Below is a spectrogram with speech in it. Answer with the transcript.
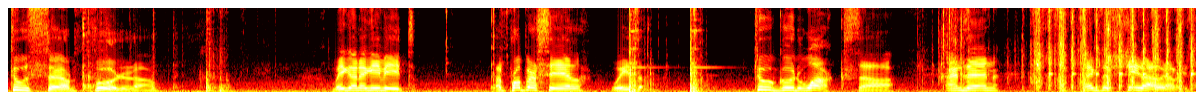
two-thirds full. We're gonna give it a proper seal with two good whacks uh, and then take the shit out of it.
